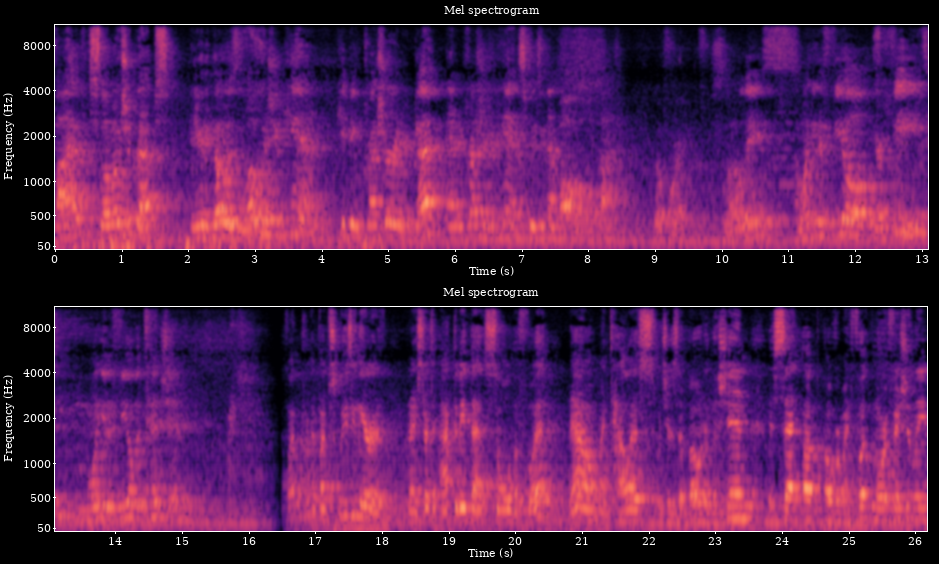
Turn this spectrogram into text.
five slow motion reps and you're gonna go as low as you can, keeping pressure in your gut and pressure in your hands, squeezing that ball the whole time. Go for it. Slowly. I want you to feel your feet. I want you to feel the tension if I'm, if I'm squeezing the earth and I start to activate that sole of the foot, now my talus, which is the bone in the shin, is set up over my foot more efficiently.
